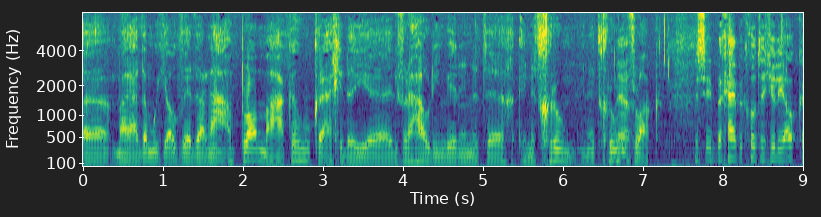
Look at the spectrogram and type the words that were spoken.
Uh, maar ja, dan moet je ook weer daarna een plan maken. Hoe krijg je die, uh, die verhouding weer in het, uh, in het groen, in het groene ja. vlak. Dus begrijp ik goed dat jullie ook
